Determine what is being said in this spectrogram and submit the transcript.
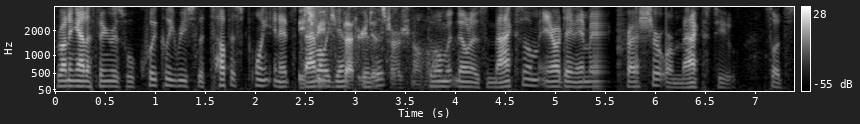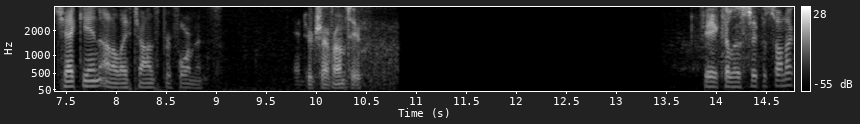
running out of fingers will quickly reach the toughest point in its battle against physics, the moment known as maximum aerodynamic pressure or Max Q. So let's check in on Electron's performance. Enter Chevron two. Vehicle is supersonic.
